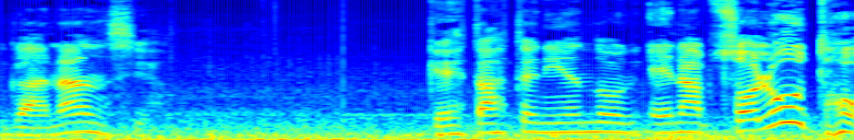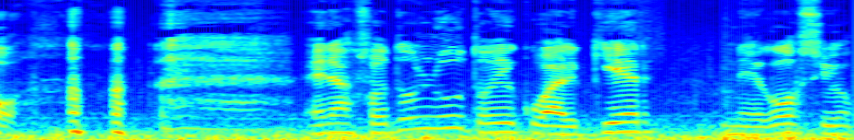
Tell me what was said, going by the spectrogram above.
ganancia que estás teniendo en absoluto, en absoluto y cualquier negocio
